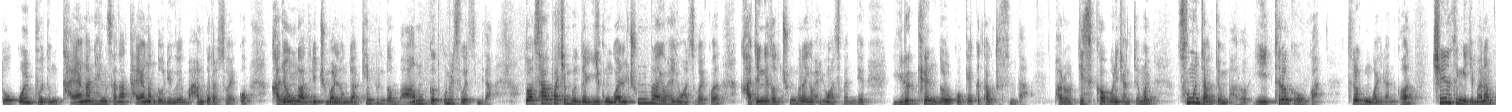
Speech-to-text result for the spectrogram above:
또 골프 등 다양한 행사나 다양한 놀이구에 마음껏 할 수가 있고 가족 나들이 주말 농장, 캠핑도 마음껏 꾸밀 수가 있습니다. 또한 사업하신 분들 이 공간을 충분하게 활용할 수가 있고요. 가정에서도 충분하게 활용할 수가 있는데요. 이렇게 넓고 깨끗하고 좋습니다. 바로 디스커버리 장점은 숨은 장점은 바로 이 트렁크 공간, 트렁크 공간이라는 것. 7인승이지만은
